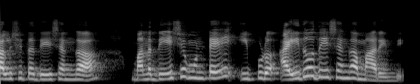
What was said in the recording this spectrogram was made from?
కలుషిత దేశంగా మన దేశం ఉంటే ఇప్పుడు ఐదో దేశంగా మారింది.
